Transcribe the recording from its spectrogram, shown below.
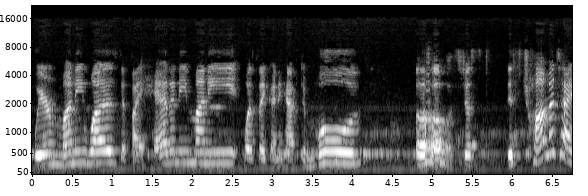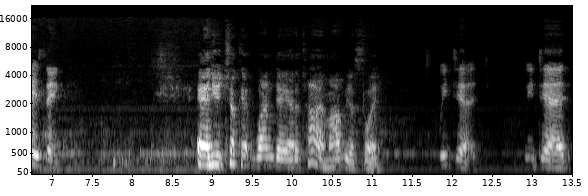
where money was, if I had any money, was I going to have to move? Oh, it's just, it's traumatizing. And you took it one day at a time, obviously. We did. We did.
